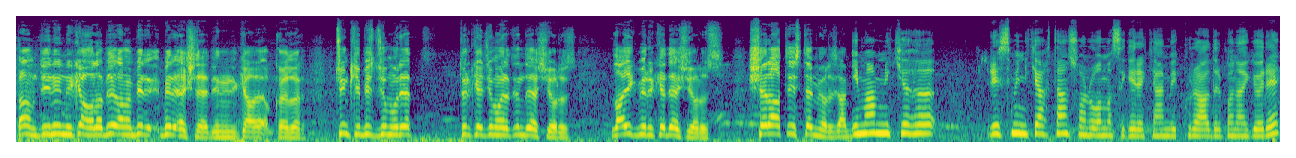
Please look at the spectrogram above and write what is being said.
Tamam dini nikah olabilir ama bir, bir eşle dini nikah koyulur. Çünkü biz Cumhuriyet, Türkiye Cumhuriyeti'nde yaşıyoruz. Layık bir ülkede yaşıyoruz. Şeriatı istemiyoruz yani. İmam nikahı resmi nikahtan sonra olması gereken bir kuraldır bana göre.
